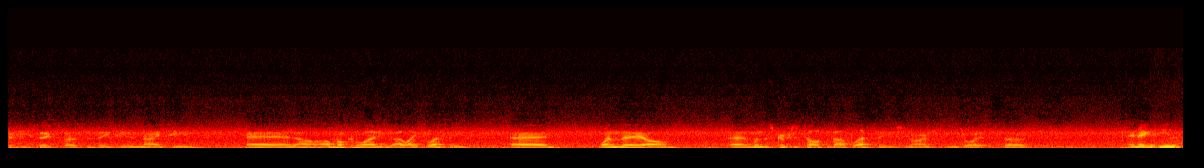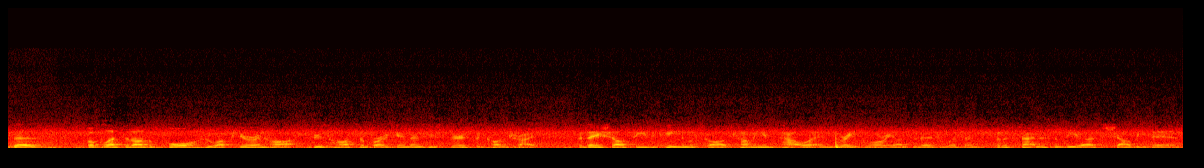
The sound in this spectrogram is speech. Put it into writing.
56, verses 18 and 19. And uh, I'm not gonna lie to you, I like blessings. And when they um, and when the scriptures tell us about blessings, you know, I enjoy it. So, in 18 it says, "But blessed are the poor who are pure in heart, whose hearts are broken, and whose spirits are contrite." For they shall see the kingdom of God coming in power and great glory unto their deliverance. For the fatness of the earth shall be theirs.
